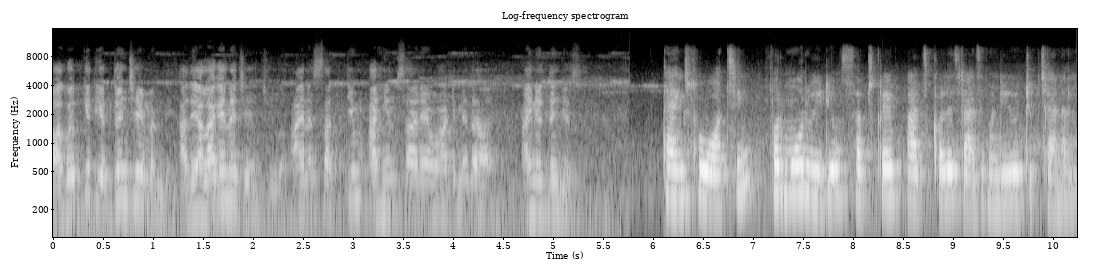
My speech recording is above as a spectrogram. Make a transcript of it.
భగవద్గీత యుద్ధం చేయమంది. అది ఎలాగైనా చేయొచ్చు. ఆయన సత్యం అహింస అనే వాటి మీద ఆయన యుద్ధం చేశారు. Thanks for watching for more videos subscribe arts college Rajahmundry YouTube channel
